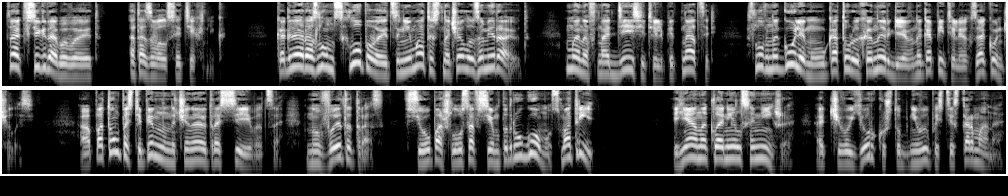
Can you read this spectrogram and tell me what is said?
Так всегда бывает, отозвался техник. Когда разлом схлопывается, нематы сначала замирают. Мэнов на 10 или 15, словно големы, у которых энергия в накопителях закончилась. А потом постепенно начинают рассеиваться. Но в этот раз все пошло совсем по-другому, смотри. Я наклонился ниже, отчего Йорку, чтобы не выпасть из кармана,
